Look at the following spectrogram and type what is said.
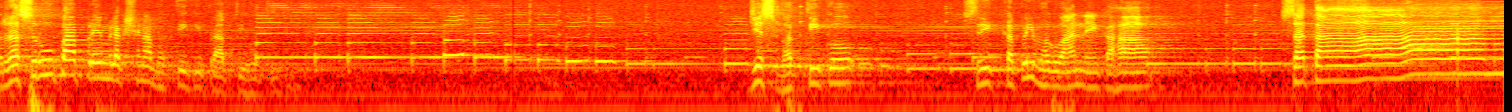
रसरूपा प्रेम लक्षणा भक्ति की प्राप्ति होती है। जिस भक्ति को श्री कपिल भगवान ने कहा सताम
